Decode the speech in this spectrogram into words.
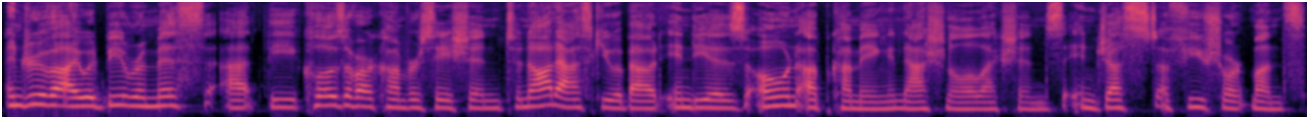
And Dhruva, I would be remiss at the close of our conversation to not ask you about India's own upcoming national elections in just a few short months.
